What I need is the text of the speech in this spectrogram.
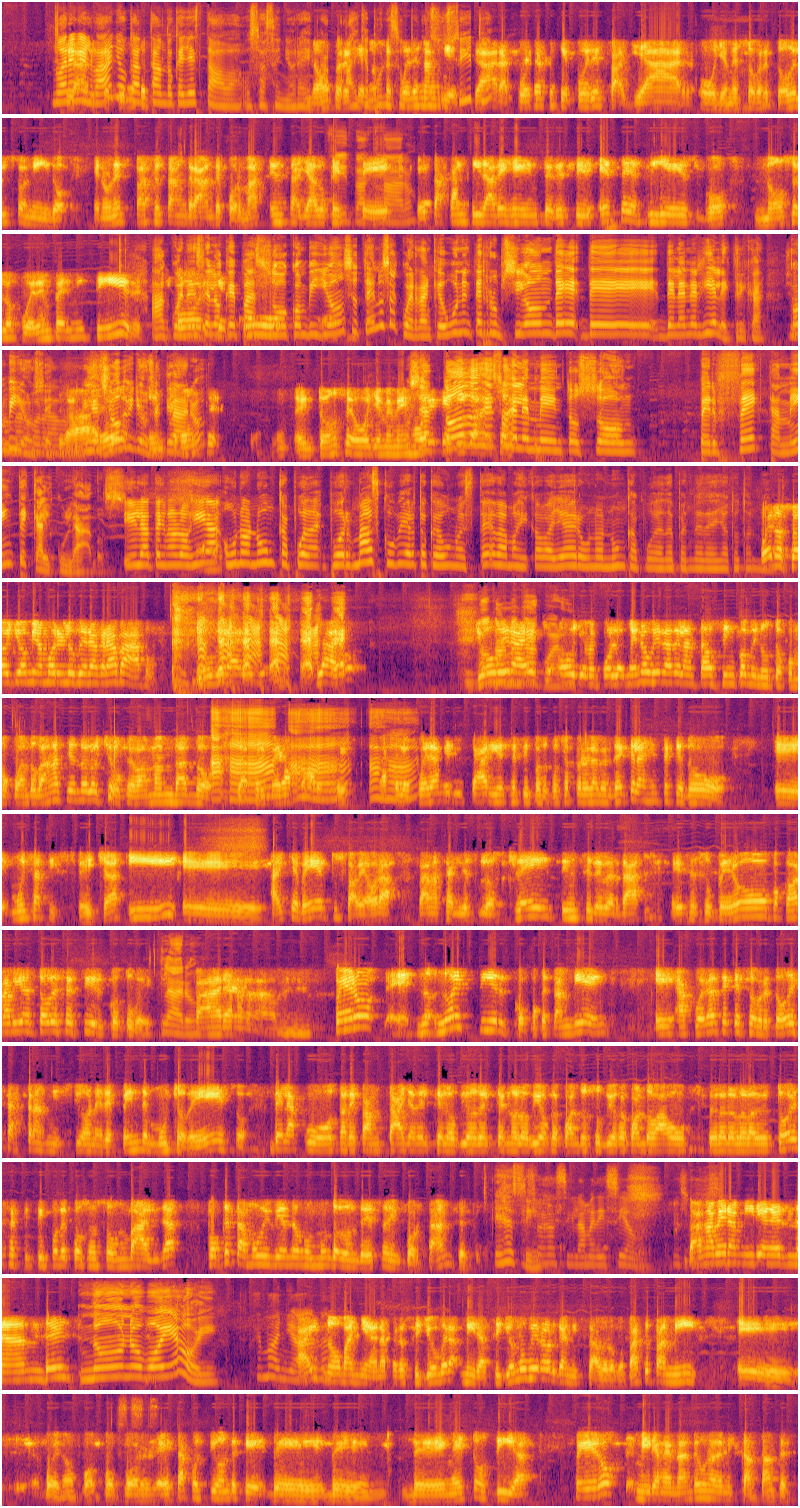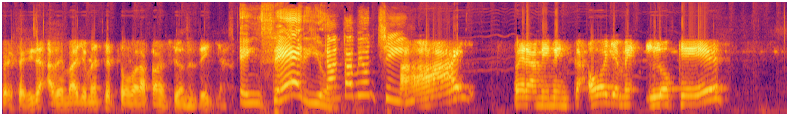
No era en el Claro, baño tú no cantando que ella estaba. O sea, señores, No, pero es hay que, que no se pueden arriesgar. Acuérdate que puede fallar, óyeme, sobre todo el sonido en un espacio tan grande, por más ensayado que esté, esta cantidad de gente, es decir, ese riesgo no se lo pueden permitir. Acuérdense lo que tú- pasó con Beyoncé. ¿Ustedes no se acuerdan que hubo una interrupción de, de, de la energía eléctrica con Beyoncé? Claro, En el show de Beyoncé, claro. entonces- Entonces, óyeme, O mejor sea, es que todos esos eso. elementos son perfectamente calculados. Y la tecnología, uno nunca puede, por más cubierto que uno esté, damas y caballeros, uno nunca puede depender de ella totalmente. Bueno, soy yo, mi amor, y lo hubiera grabado. Yo hubiera hecho, claro. Yo Totalmente hubiera hecho, oye, por lo menos hubiera adelantado cinco minutos, como cuando van haciendo los shows que van mandando la primera parte, para que lo puedan editar y ese tipo de cosas. Pero la verdad es que la gente quedó eh, muy satisfecha y eh, hay que ver, tú sabes, ahora van a salir los ratings y de verdad eh, se superó, porque ahora viene todo ese circo, tú ves. Claro. Para, pero eh, no, no es circo, porque también eh, acuérdate que sobre todo estas transmisiones dependen mucho de eso, de la cuota de pantalla, del que lo vio, del que no lo vio, que cuando subió, que cuando bajó, bla, bla, bla, bla, todo ese tipo de cosas son válidas porque estamos viviendo en un mundo donde eso es importante. Es así. Eso es así, la medición. ¿Van a ver a Miriam Hernández? No, no voy a hoy. Es mañana. Ay, no, mañana, pero si yo hubiera, mira, si yo me hubiera organizado, lo que pasa es que para mí, eh, bueno, por, por- por esta cuestión de que, de, de, de en estos días, pero Miriam Hernández es una de mis cantantes preferidas, además yo me sé todas las canciones de ella. ¿En serio? Cántame un ching. Ay, pero a mí me encanta, óyeme, lo que es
